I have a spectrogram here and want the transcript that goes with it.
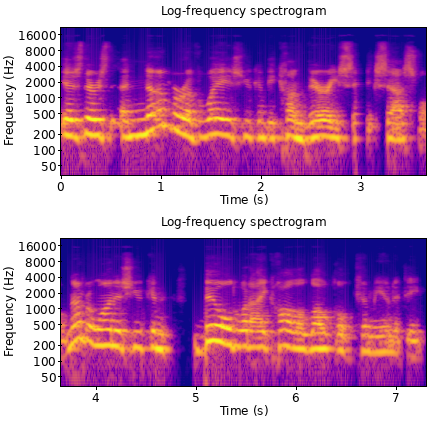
is there's a number of ways you can become very successful. Number one is you can build what I call a local community.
